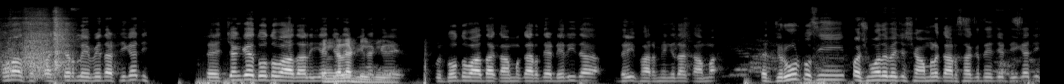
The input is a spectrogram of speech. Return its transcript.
ਸੋਹਣਾ ਸਟਰਕਚਰ ਲੇਵੇ ਦਾ ਠੀਕ ਆ ਜੀ। ਤੇ ਚੰਗੇ ਦੁੱਧ ਵਾਦ ਵਾਲੀ ਹੈ ਜਿਹੜੇ ਕੋਈ ਦੁੱਧ ਵਾਦ ਦਾ ਕੰਮ ਕਰਦੇ ਆ ਡੇਰੀ ਦਾ ਡੇਰੀ ਫਾਰਮਿੰਗ ਦਾ ਕੰਮ ਤੇ ਜਰੂਰ ਤੁਸੀਂ ਪਸ਼ੂਆਂ ਦੇ ਵਿੱਚ ਸ਼ਾਮਲ ਕਰ ਸਕਦੇ ਜੇ ਠੀਕ ਆ ਜੀ।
